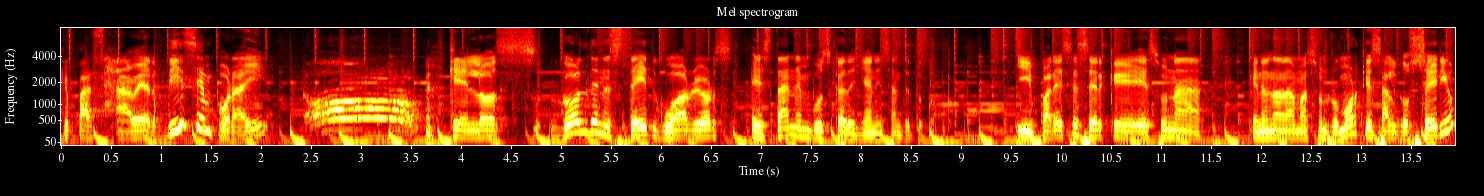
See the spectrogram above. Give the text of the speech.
¿qué pasa? a ver, dicen por ahí que los Golden State Warriors están en busca de Giannis Antetokounmpo. Y parece ser que es una que no es nada más un rumor, que es algo serio,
